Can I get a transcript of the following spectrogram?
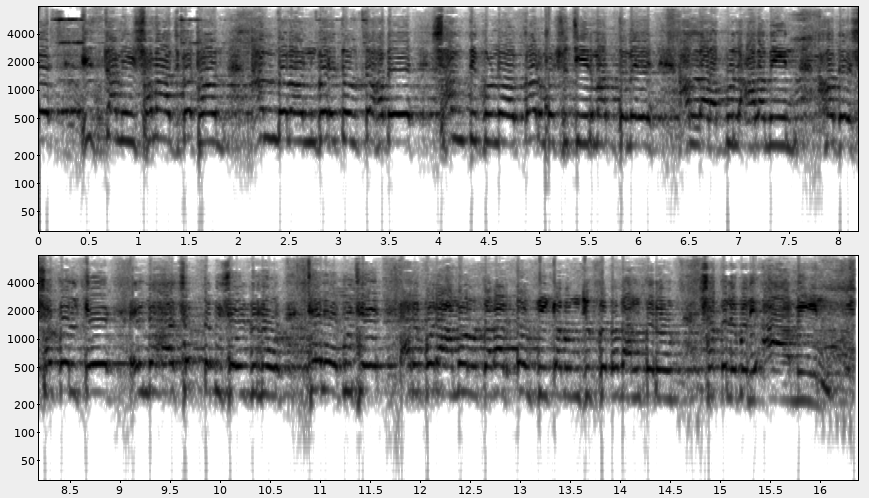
ইসলামী সমাজ গঠন, আন্দোলন গড়ে তুলতে হবে। শান্তিপূর্ণ কর্মসূচির মাধ্যমে আল্লাহ রাবুল আলমিন আমাদের সকলকে এই মহাসত্য বিষয়গুলো জেনে বুঝে এর উপরে আমল করার তৌফিক এবং যোগ্যতা দান করুক সকলে বলি আমিন।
